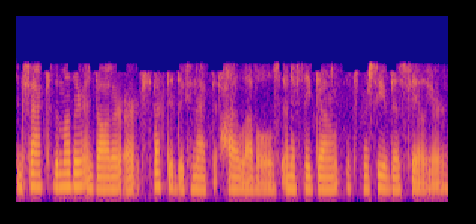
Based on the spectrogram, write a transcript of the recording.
In fact, the mother and daughter are expected to connect at high levels, and if they don't, it's perceived as failure.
